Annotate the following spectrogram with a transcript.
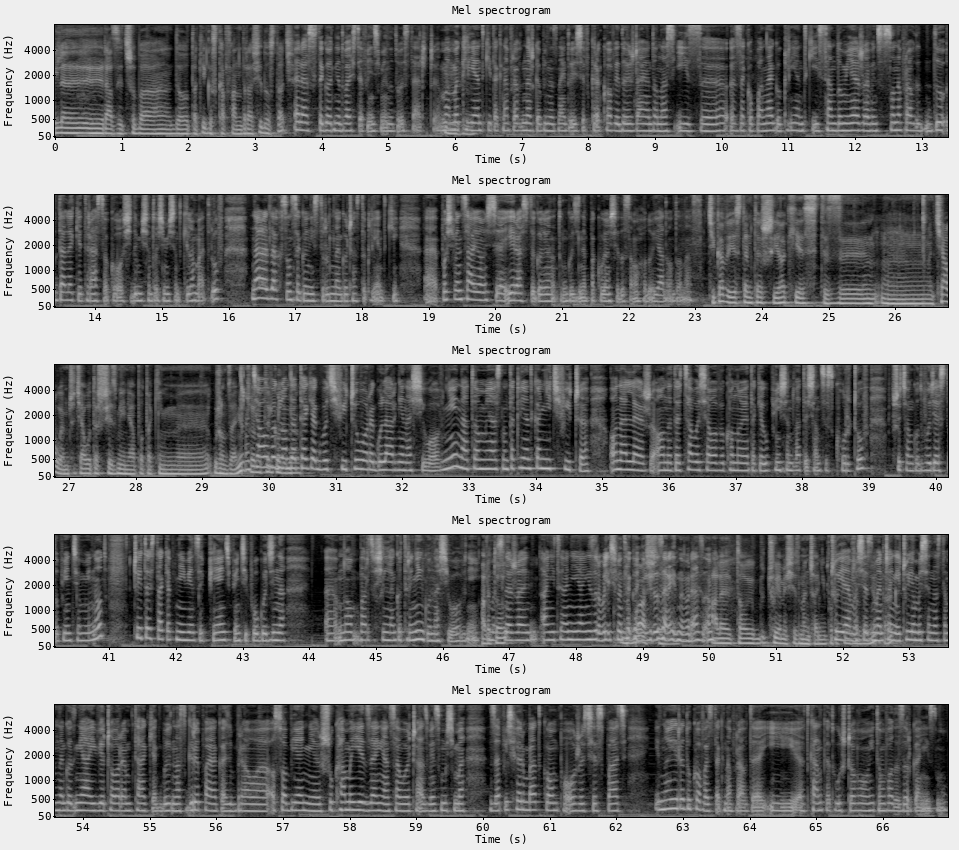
Y razy trzeba do takiego skafandra się dostać? Raz w tygodniu 25 minut wystarczy. Mamy Mhm. klientki, tak naprawdę nasz gabinet znajduje się w Krakowie, dojeżdżają do nas i z e, Zakopanego klientki, i z Sandomierza, więc to są naprawdę dalekie trasy, około 70-80 kilometrów. No ale dla chcącego nic trudnego, często klientki e, poświęcają się i raz w tygodniu na tą godzinę pakują się do samochodu i jadą do nas. Ciekawy jestem też, jak jest z mm, ciałem. Czy ciało też się zmienia po takim e, urządzeniu? Czy ono Ciało wygląda wyglą- tak, jakby ćwiczyło regularnie na siłowni, natomiast no, ta klientka nie ćwiczy. Ona leży, ona te całe ciało wykonuje tak jakby 52 tysiące skurczów w przeciągu 25 minut, czyli to jest tak jak mniej więcej 5-5,5 godziny no, bardzo silnego treningu na siłowni. Ale to- Myślę, że ani ty, ani ja nie zrobiliśmy No tego właśnie. nigdy za jednym razem. Ale to czujemy się zmęczeni po Czujemy się zmęczeni, Tak? czujemy się następnego dnia i wieczorem tak, jakby nas grypa jakaś brała, osłabienie, szukamy jedzenia cały czas, więc musimy zapić herbatką, położyć się spać, no i redukować tak naprawdę i tkankę tłuszczową i tą wodę z organizmu.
